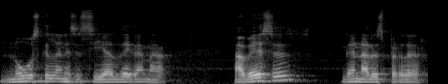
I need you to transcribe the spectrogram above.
No busques la necesidad de ganar. A veces ganar es perder.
